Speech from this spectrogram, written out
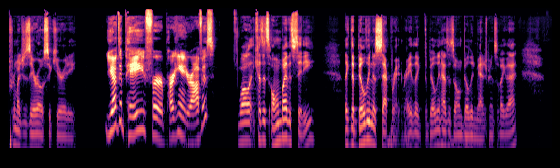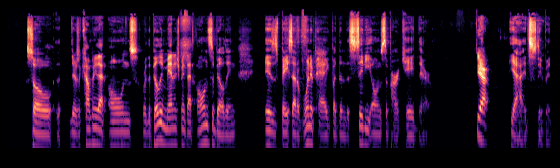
pretty much zero security. you have to pay for parking at your office? Well, because it's owned by the city, like the building is separate, right? Like the building has its own building management and stuff like that. So there's a company that owns, or the building management that owns the building is based out of Winnipeg, but then the city owns the parkade there. Yeah, Yeah, it's stupid.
